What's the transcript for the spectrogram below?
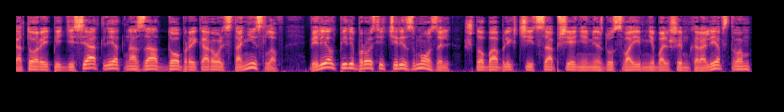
который 50 лет назад добрый король Станислав велел перебросить через Мозель, чтобы облегчить сообщение между своим небольшим королевством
